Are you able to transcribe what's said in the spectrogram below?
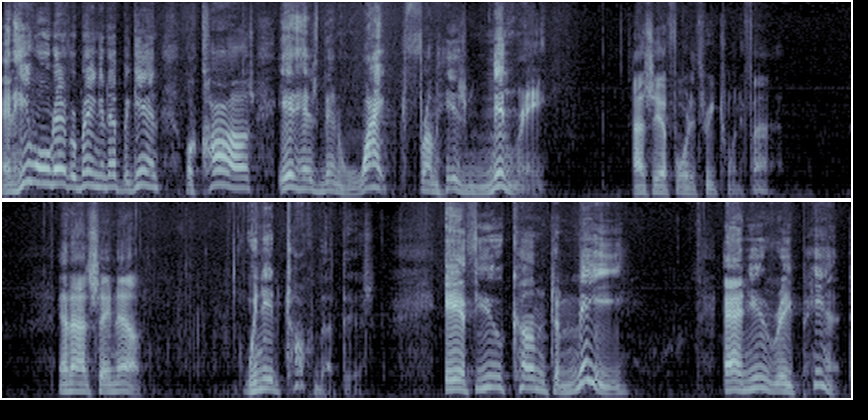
And He won't ever bring it up again because it has been wiped from His memory. Isaiah 43 25. And I'd say, now, we need to talk about this. If you come to me and you repent,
